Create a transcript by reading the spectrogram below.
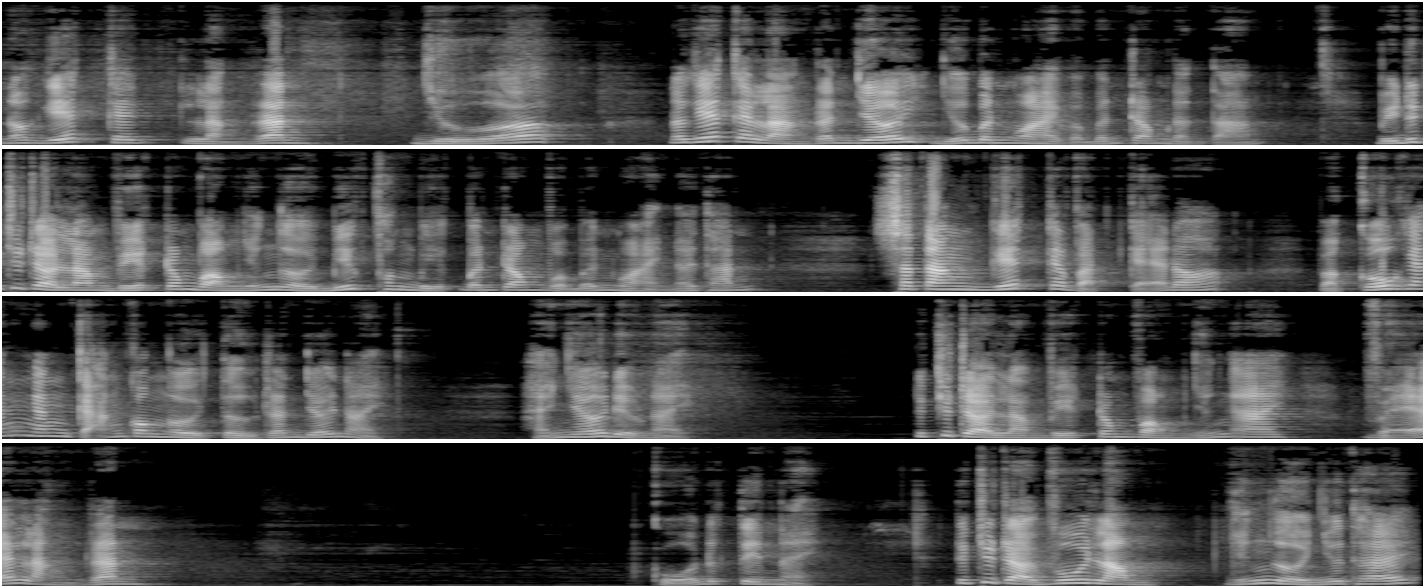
Nó ghét cái làn ranh giữa, nó ghét cái làn ranh giới giữa bên ngoài và bên trong đền tạm. Vì Đức Chúa Trời làm việc trong vòng những người biết phân biệt bên trong và bên ngoài nơi thánh. Satan ghét cái vạch kẻ đó và cố gắng ngăn cản con người từ ranh giới này. Hãy nhớ điều này. Đức Chúa Trời làm việc trong vòng những ai vẽ lằn ranh của đức tin này. Đức Chúa Trời vui lòng những người như thế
